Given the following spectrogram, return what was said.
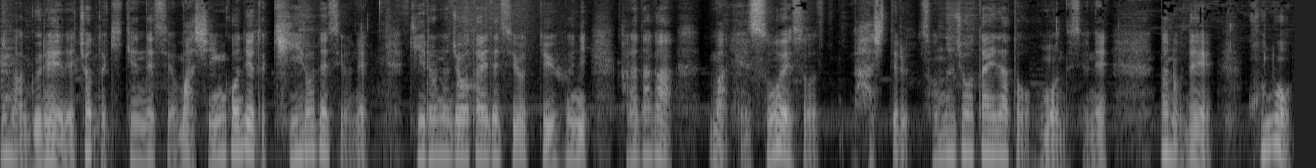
今グレーでちょっと危険ですよ。まあ信号で言うと黄色ですよね。黄色の状態ですよっていうふうに体が、まあ SOS を発してる。そんな状態だと思うんですよね。なので、この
